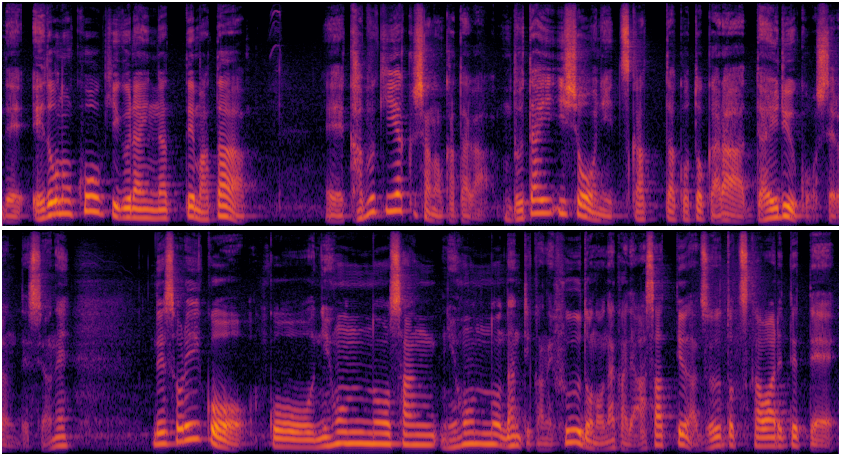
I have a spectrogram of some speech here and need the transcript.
で江戸の後期ぐらいになってまた、え歌舞伎役者の方が舞台衣装に使ったことから大流行してるんですよね。でそれ以降こう日本の産日本のなんていうかね風土の中で麻っていうのはずっと使われてて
